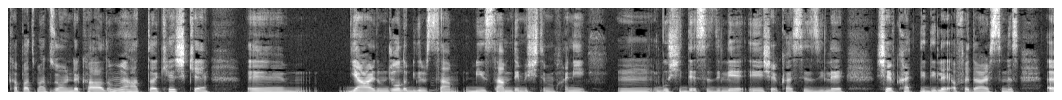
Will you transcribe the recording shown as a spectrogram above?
kapatmak zorunda kaldım ve hatta keşke e, yardımcı olabilirsem bilsem demiştim hani hmm, bu şiddetsiz dili, e, şefkatsiz dili, şefkatli dile affedersiniz e,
